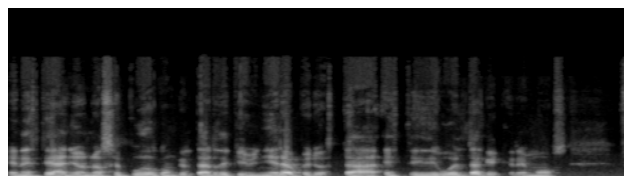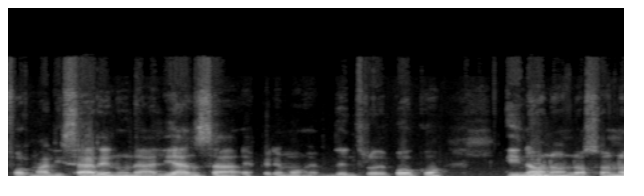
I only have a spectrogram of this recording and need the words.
En este año no se pudo concretar de que viniera, pero está este ida y vuelta que queremos formalizar en una alianza, esperemos dentro de poco. Y no, no, no son,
